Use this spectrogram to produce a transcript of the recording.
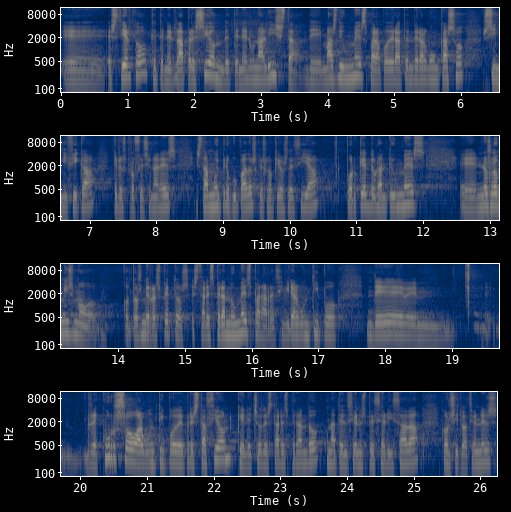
eh, es cierto que tener la presión de tener una lista de más de un mes para poder atender algún caso significa que los profesionales están muy preocupados, que es lo que os decía, porque durante un mes eh, no es lo mismo con todos mis respetos, estar esperando un mes para recibir algún tipo de em, recurso o algún tipo de prestación que el hecho de estar esperando una atención especializada con situaciones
